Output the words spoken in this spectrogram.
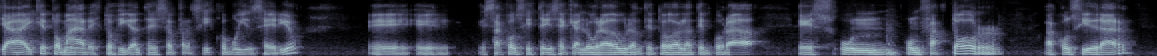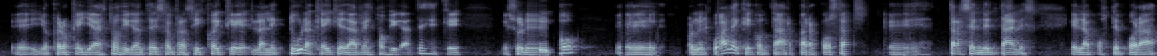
ya hay que tomar estos gigantes de San Francisco muy en serio. Eh, eh, esa consistencia que han logrado durante toda la temporada es un, factor a considerar. Eh, yo creo que ya estos gigantes de San Francisco hay que, la lectura que hay que darle a estos gigantes es que es un equipo con el cual hay que contar para cosas trascendentales en la postemporada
